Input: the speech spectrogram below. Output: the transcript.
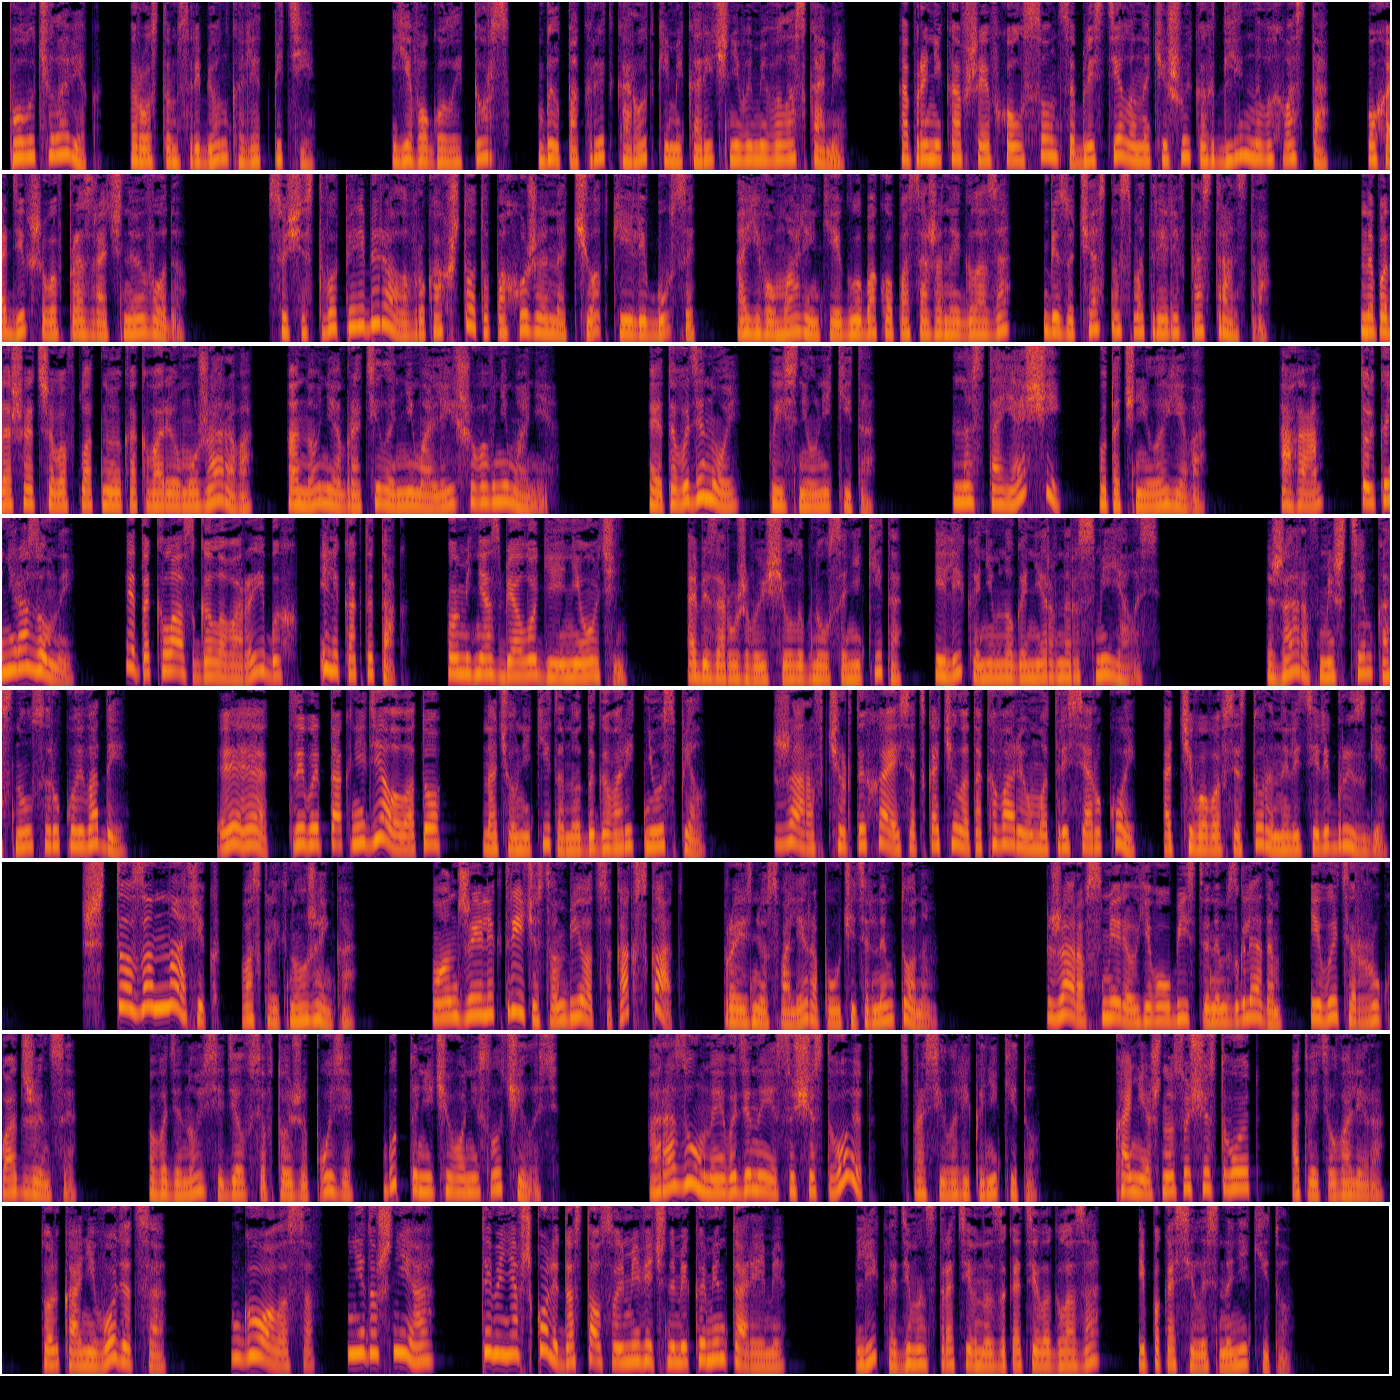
получеловек, ростом с ребенка лет пяти. Его голый торс был покрыт короткими коричневыми волосками, а проникавшее в холл солнце блестело на чешуйках длинного хвоста, уходившего в прозрачную воду. Существо перебирало в руках что-то похожее на четки или бусы, а его маленькие, глубоко посаженные глаза безучастно смотрели в пространство. На подошедшего вплотную к аквариуму Жарова оно не обратило ни малейшего внимания. «Это водяной», — пояснил Никита. «Настоящий?» — уточнила Ева. «Ага, только неразумный. Это класс головорыбых или как-то так. У меня с биологией не очень». Обезоруживающе улыбнулся Никита, и Лика немного нервно рассмеялась. Жаров меж тем коснулся рукой воды. «Э, ты бы так не делал, а то...» — начал Никита, но договорить не успел. Жаров, чертыхаясь, отскочил от аквариума, тряся рукой, отчего во все стороны летели брызги. «Что за нафиг?» — воскликнул Женька. «Он же электричеством бьется, как скат», — произнес Валера поучительным тоном. Жаров смерил его убийственным взглядом и вытер руку от джинсы. Водяной сидел все в той же позе, будто ничего не случилось. «А разумные водяные существуют?» — спросила Лика Никиту. «Конечно, существуют», — ответил Валера. «Только они водятся...» «Голосов, не душни, а! Ты меня в школе достал своими вечными комментариями!» Лика демонстративно закатила глаза и покосилась на Никиту.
